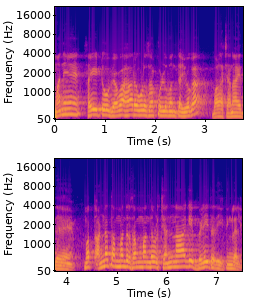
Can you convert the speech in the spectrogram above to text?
ಮನೆ, ಸೈಟು, ವ್ಯವಹಾರಗಳು ಸಹ ಕೊಳ್ಳುವಂಥ ಯೋಗ ಭಾಳ ಚೆನ್ನಾಗಿದೆ. ಮತ್ತು ಅಣ್ಣ ತಮ್ಮಂದ್ರ ಸಂಬಂಧಗಳು ಚೆನ್ನಾಗಿ ಬೆಳೀತದೆ ಈ ತಿಂಗಳಲ್ಲಿ.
